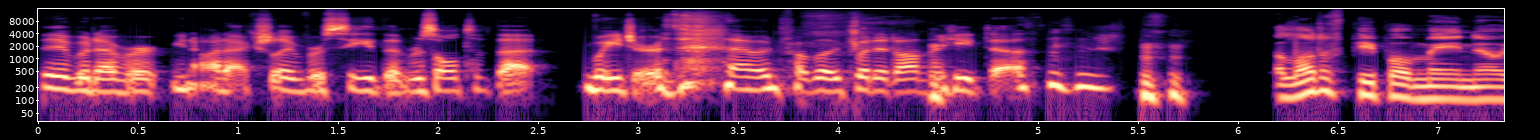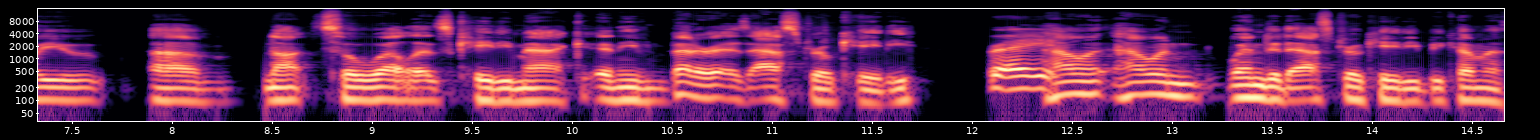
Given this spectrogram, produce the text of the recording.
it would ever, you know, I'd actually ever see the result of that wager, then I would probably put it on the heat death. a lot of people may know you um, not so well as Katie Mack, and even better as Astro Katie. Right. How how and when did Astro Katie become a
